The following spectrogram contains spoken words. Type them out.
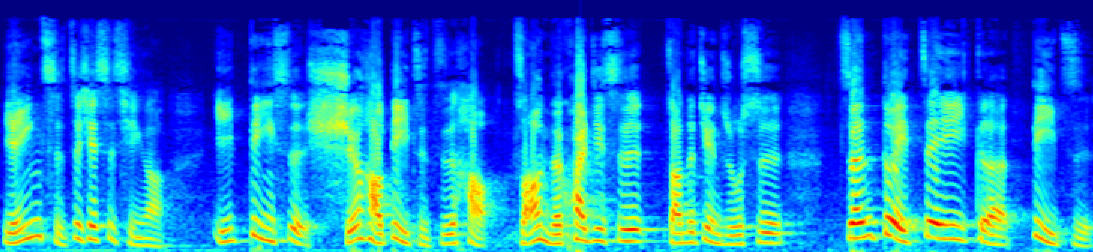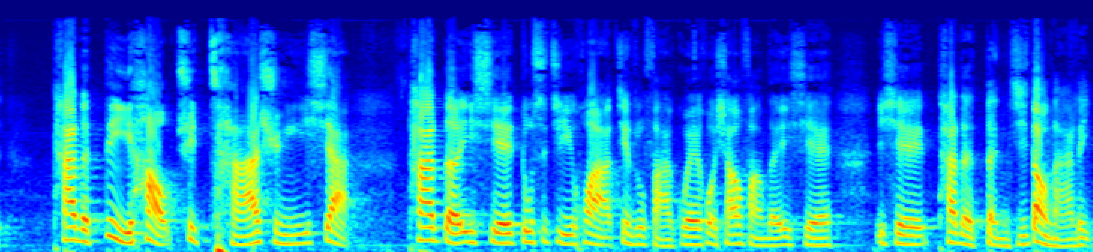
也因此这些事情啊，一定是选好地址之后，找你的会计师，找你的建筑师，针对这一个地址，它的地号去查询一下它的一些都市计划、建筑法规或消防的一些一些它的等级到哪里，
